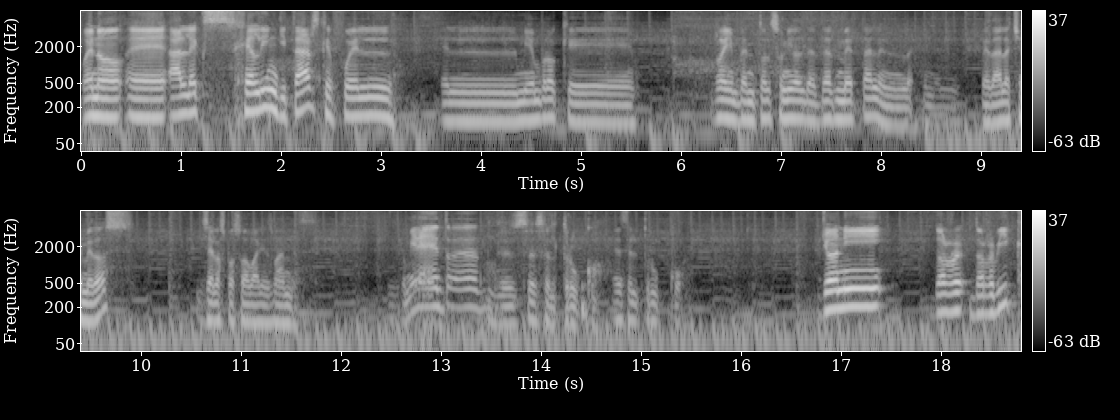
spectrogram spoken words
Bueno, eh, Alex Helling Guitars, que fue el, el miembro que reinventó el sonido del death metal en, el- en el pedal HM2 y se los pasó a varias bandas. Dijo, Miren, todo- Ese es el truco. es el truco. Johnny Dor- Dorvik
